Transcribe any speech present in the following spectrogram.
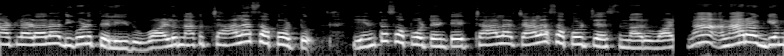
మాట్లాడాలో అది కూడా తెలియదు వాళ్ళు నాకు చాలా సపోర్టు. ఎంత సపోర్ట్ అంటే చాలా చాలా సపోర్ట్ చేస్తున్నారు. వాళ్ళు నా అనారోగ్యం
